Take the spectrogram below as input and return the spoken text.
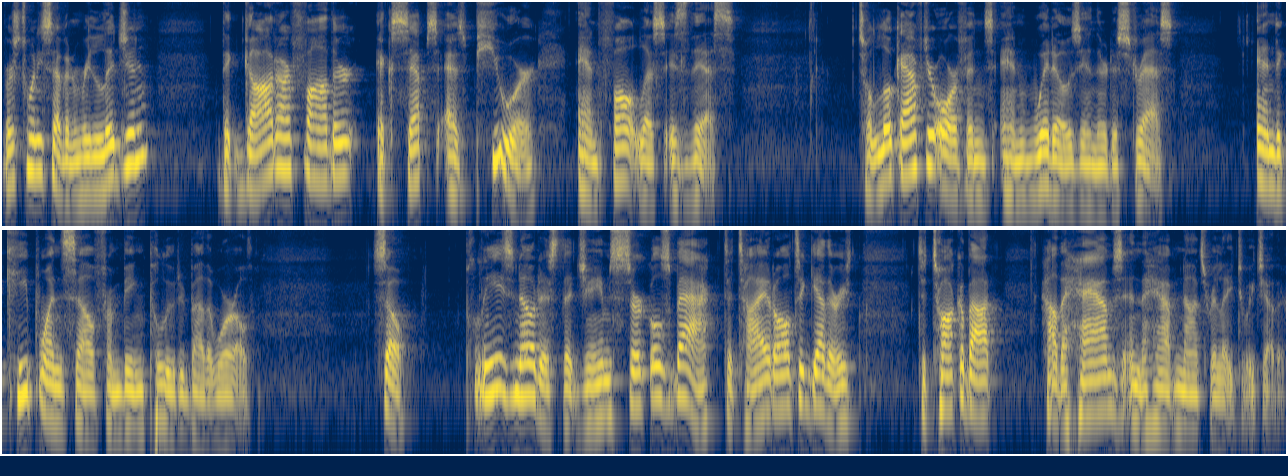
Verse 27 Religion that God our Father accepts as pure and faultless is this to look after orphans and widows in their distress, and to keep oneself from being polluted by the world. So, please notice that James circles back to tie it all together to talk about how the haves and the have nots relate to each other.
